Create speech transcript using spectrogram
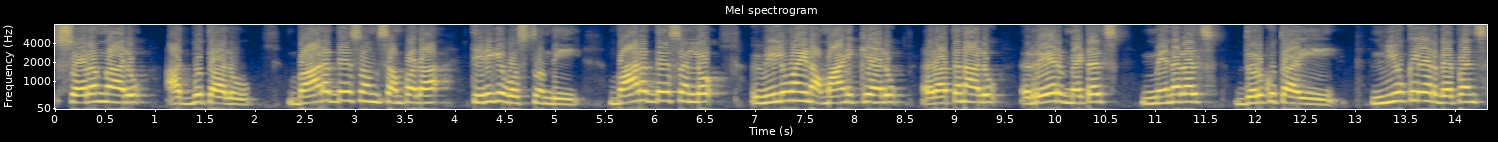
సొరంగాలు అద్భుతాలు. భారతదేశం సంపద తిరిగి వస్తుంది. భారతదేశంలో విలువైన మాణిక్యాలు రతనాలు రేర్ మెటల్స్ మినరల్స్ దొరుకుతాయి. న్యూక్లియర్ వెపన్స్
